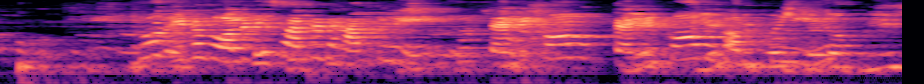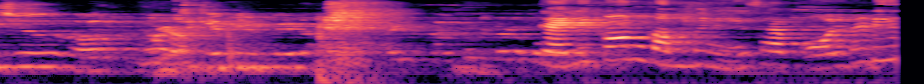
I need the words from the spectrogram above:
Is No, it has already started happening. So telecom, telecom companies. Because data breach, uh, once it can be repaired, I, I haven't heard about it. telecom companies have already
